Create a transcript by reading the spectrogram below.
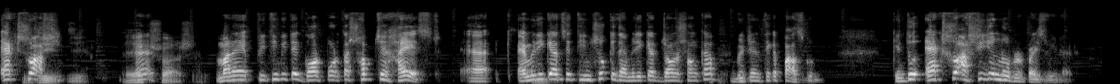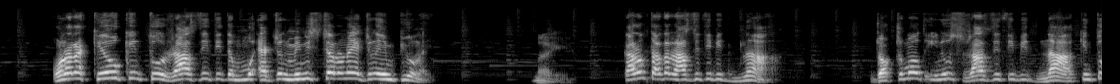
একশো আশি। হ্যাঁ? একশো আশি। মানে পৃথিবীতে গড়পড়তা সবচেয়ে হাইয়েস্ট আমেরিকা আছে তিনশো কিন্তু আমেরিকার জনসংখ্যা ব্রিটেন থেকে পাঁচ গুণ। কিন্তু একশো আশি জন নোবেল প্রাইজ উইনার ওনারা কেউ কিন্তু রাজনীতিতে একজন মিনিস্টারও নাই একজন এমপিও নাই। নাই। কারণ তারা রাজনীতিবিদ না। ডক্টর মোহাম্মদ ইনুস রাজনীতিবিদ না কিন্তু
